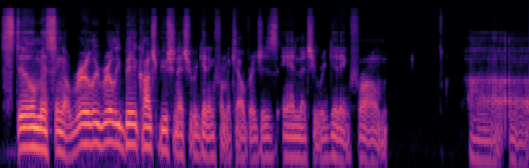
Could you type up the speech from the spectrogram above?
still missing a really, really big contribution that you were getting from Mikal Bridges and that you were getting from uh, uh,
